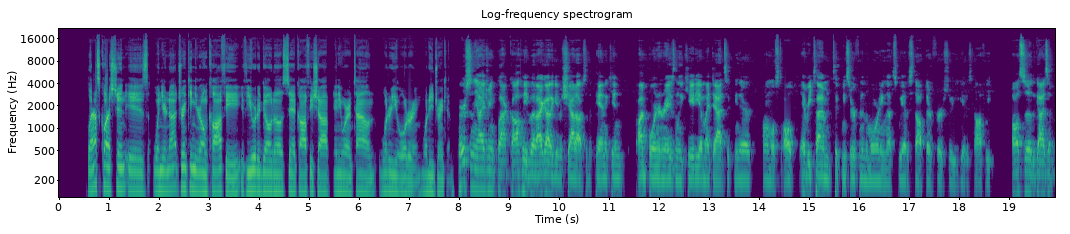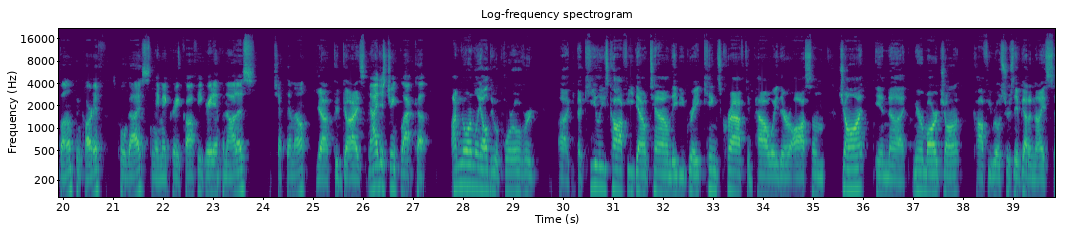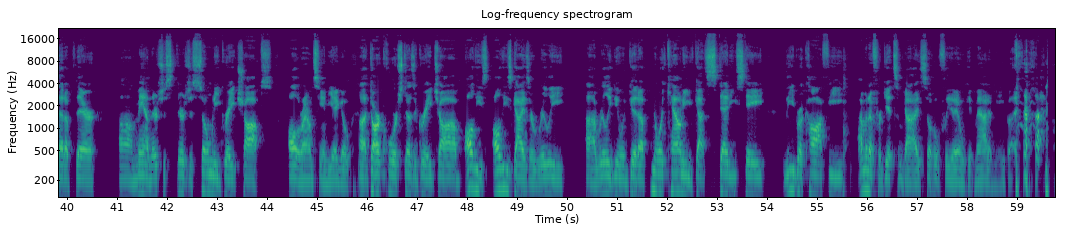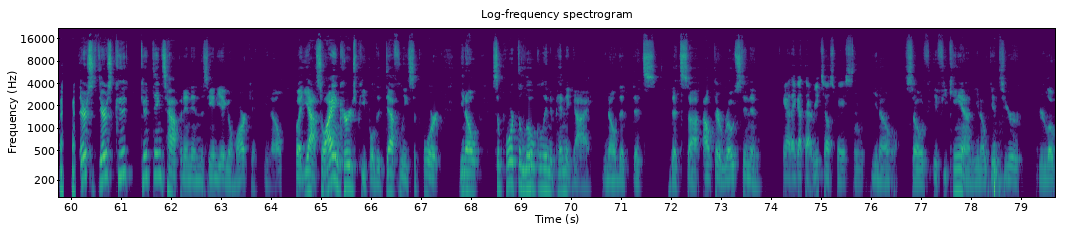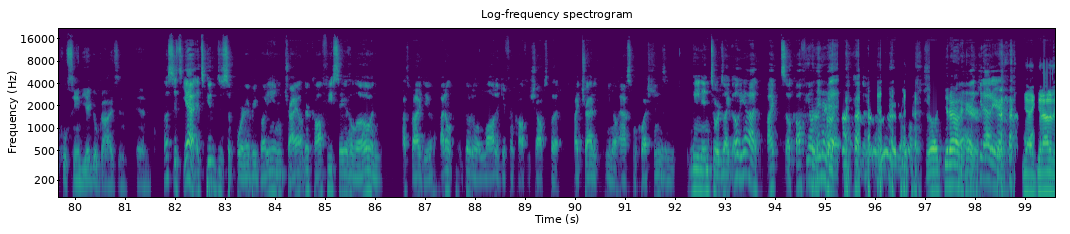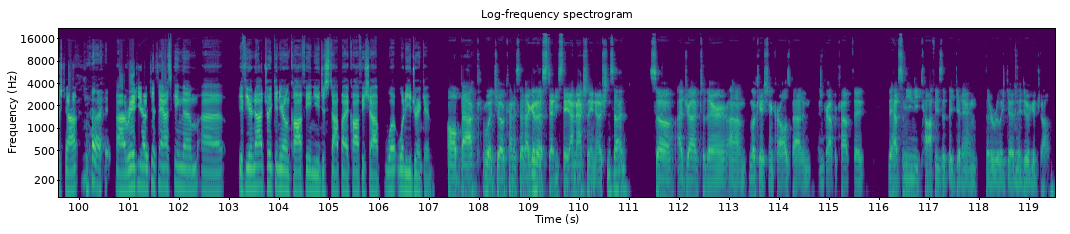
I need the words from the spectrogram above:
Last question is when you're not drinking your own coffee, if you were to go to, say, a coffee shop anywhere in town, what are you ordering? What are you drinking? Personally, I drink black coffee, but I got to give a shout out to the Pannikin. I'm born and raised in Leucadia. My dad took me there almost all every time and took me surfing in the morning. That's we had to stop there first so he could get his coffee. Also, the guys at Bump in Cardiff, cool guys, and they make great coffee, great empanadas. Check them out. Yeah, good guys. And I just drink black cup. I'm normally I'll do a pour over. Uh, Achilles Coffee downtown, they do great. King's Craft in Poway, they're awesome. Jaunt in uh, Miramar, Jaunt Coffee Roasters, they've got a nice setup there. Um, man, there's just there's just so many great shops all around San Diego. Uh, Dark Horse does a great job. All these all these guys are really uh, really doing good up North County. You've got Steady State, Libra Coffee. I'm gonna forget some guys, so hopefully they don't get mad at me. But there's there's good good things happening in the San Diego market, you know. But yeah, so I encourage people to definitely support, you know, support the local independent guy you know that that's that's uh, out there roasting and yeah they got that retail space and you know so if, if you can you know get to your your local san diego guys and and plus it's yeah it's good to support everybody and try out their coffee say hello and that's what i do. I don't go to a lot of different coffee shops but i try to you know ask them questions and lean in towards like, oh yeah, I sell coffee on the internet. They're like, get out of yeah, here. Get out of here. yeah, get out of the shop. Uh, Reggie, I was just asking them uh, if you're not drinking your own coffee and you just stop by a coffee shop, what what are you drinking? all back what Joe kind of said. I go to a steady state. I'm actually in Oceanside, so I drive to their um, location in Carlsbad and, and grab a cup. They they have some unique coffees that they get in that are really good, and they do a good job.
